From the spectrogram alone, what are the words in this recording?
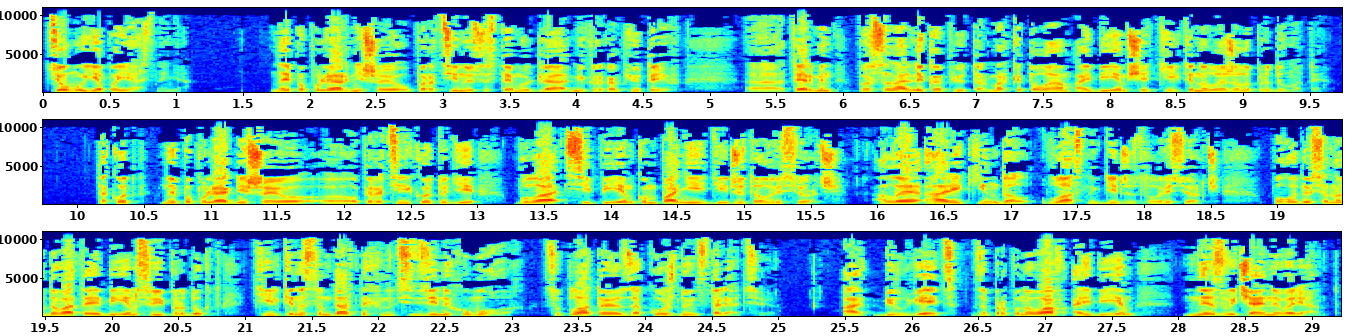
цьому є пояснення. Найпопулярнішою операційною системою для мікрокомп'ютерів е, термін персональний комп'ютер маркетологам IBM ще тільки належали придумати. Так от, найпопулярнішою е, операційкою тоді була CPM компанії Digital Research. Але Гаррі Кіндал, власник Digital Research, погодився надавати IBM свій продукт тільки на стандартних ліцензійних умовах з оплатою за кожну інсталяцію. А Білл Гейтс запропонував IBM незвичайний варіант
